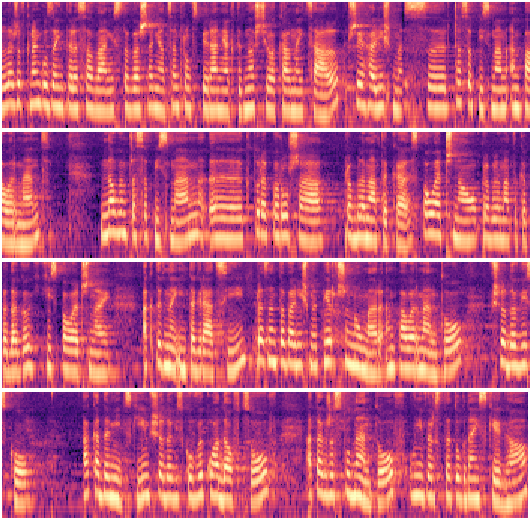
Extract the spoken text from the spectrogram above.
y, leży w kręgu zainteresowań Stowarzyszenia Centrum Wspierania Aktywności Lokalnej CAL, przyjechaliśmy z czasopismem Empowerment, nowym czasopismem, które porusza problematykę społeczną, problematykę pedagogiki społecznej, aktywnej integracji. Prezentowaliśmy pierwszy numer Empowermentu w środowisku akademickim, w środowisku wykładowców, a także studentów Uniwersytetu Gdańskiego,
